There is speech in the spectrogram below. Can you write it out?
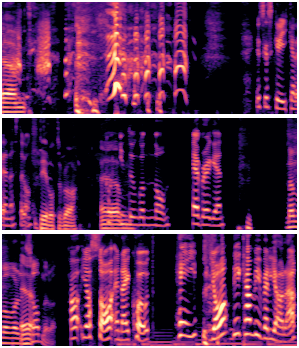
um, Jag ska skrika det nästa gång. det låter bra. Kommer Um, inte ungå någon. Ever again. Men vad var det du Eh. sa nu då? Ja, jag sa, and I quote, Hej, ja, det kan vi väl göra.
